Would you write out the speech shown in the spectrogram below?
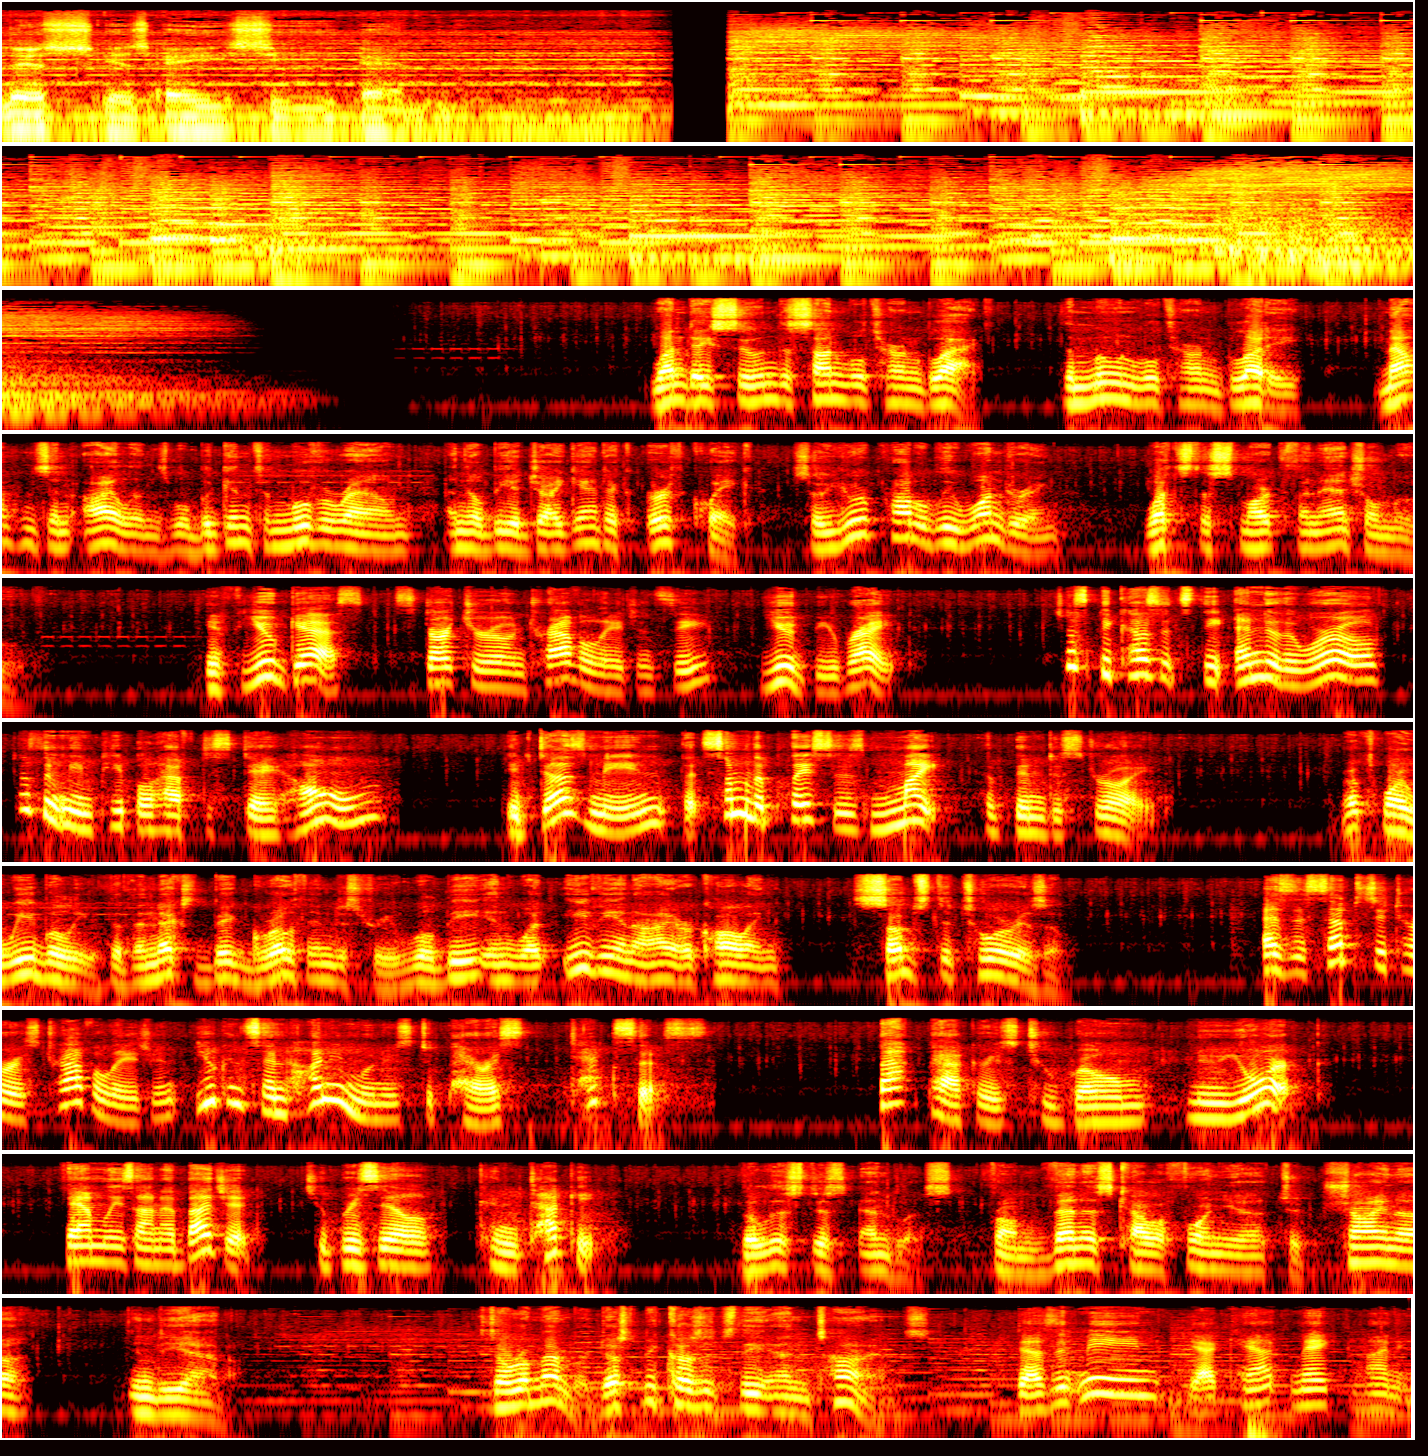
This is ACN. One day soon, the sun will turn black, the moon will turn bloody, mountains and islands will begin to move around, and there'll be a gigantic earthquake. So you're probably wondering, what's the smart financial move? If you guessed start your own travel agency, you'd be right. Just because it's the end of the world doesn't mean people have to stay home. It does mean that some of the places might have been destroyed. That's why we believe that the next big growth industry will be in what Evie and I are calling substiturism. As a substiturist travel agent, you can send honeymooners to Paris, Texas, backpackers to Rome, New York, families on a budget to Brazil, Kentucky. The list is endless, from Venice, California to China, Indiana. So remember, just because it's the end times, Doesn't mean you can't make money.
